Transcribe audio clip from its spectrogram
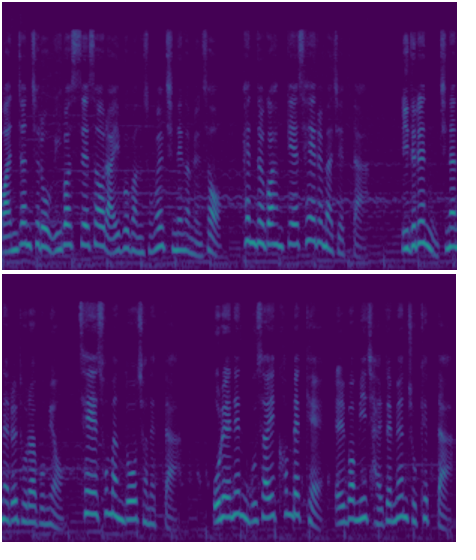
완전체로 위버스에서 라이브 방송을 진행하면서 팬들과 함께 새해를 맞이했다. 이들은 지난해를 돌아보며 새해 소망도 전했다. 올해는 무사히 컴백해 앨범이 잘 되면 좋겠다.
